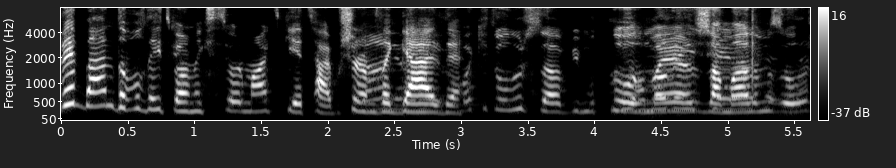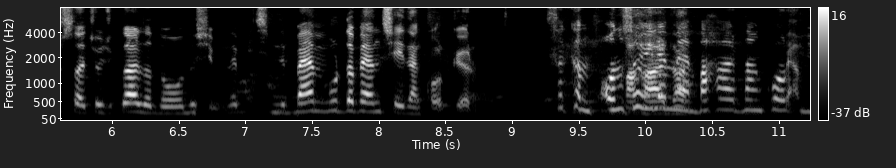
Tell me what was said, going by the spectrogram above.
Ve ben double date görmek istiyorum artık yeter. Bu şuramıza Yani geldi. evet, vakit olursa bir mutlu olmaya şey zamanımız olursa çocuklar da doğdu şimdi. Şimdi ben burada ben şeyden korkuyorum. Sakın onu Bahardan. söyleme. Bahardan Ben korkmuyoruz.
